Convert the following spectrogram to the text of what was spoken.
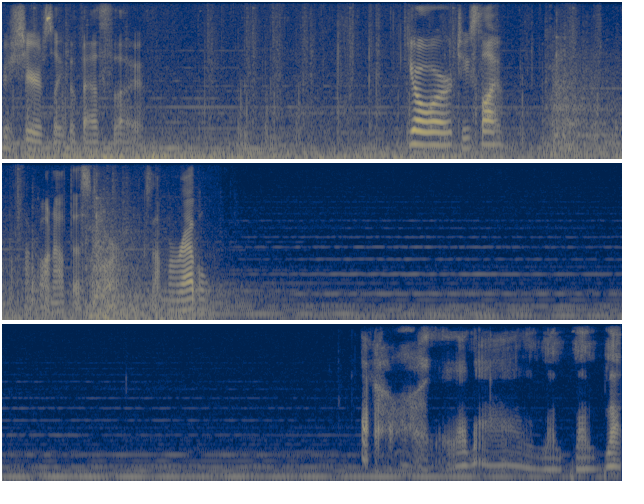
You're seriously the best, though. You're too slow. I'm going out this door because I'm a rebel. La, la, la, la, la.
